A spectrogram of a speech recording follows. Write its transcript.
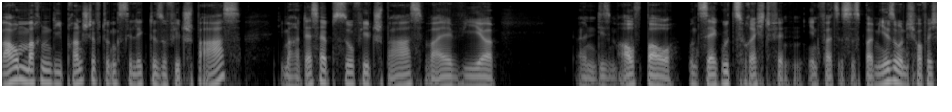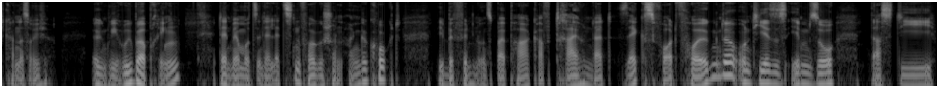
Warum machen die Brandstiftungsdelikte so viel Spaß? Die machen deshalb so viel Spaß, weil wir in diesem Aufbau uns sehr gut zurechtfinden. Jedenfalls ist es bei mir so und ich hoffe, ich kann das euch irgendwie rüberbringen, denn wir haben uns in der letzten Folge schon angeguckt. Wir befinden uns bei Paragraph 306 fortfolgende und hier ist es eben so, dass die,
